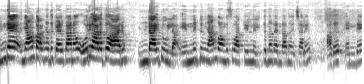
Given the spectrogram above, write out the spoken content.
എന്റെ ഞാൻ പറഞ്ഞത് കേൾക്കാനോ ഒരു കാലത്തും ആരും ഉണ്ടായിട്ടുമില്ല എന്നിട്ടും ഞാൻ കോൺഗ്രസ് പാർട്ടിയിൽ നിൽക്കുന്നത് എന്താണെന്ന് വെച്ചാൽ അത് എന്റെ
